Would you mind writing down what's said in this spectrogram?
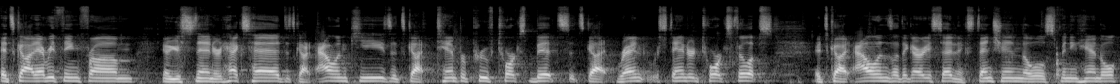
It's got everything from you know, your standard hex heads, it's got Allen keys, it's got tamper-proof Torx bits, it's got standard Torx Phillips, it's got Allen's, I think I already said, an extension, the little spinning handle.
